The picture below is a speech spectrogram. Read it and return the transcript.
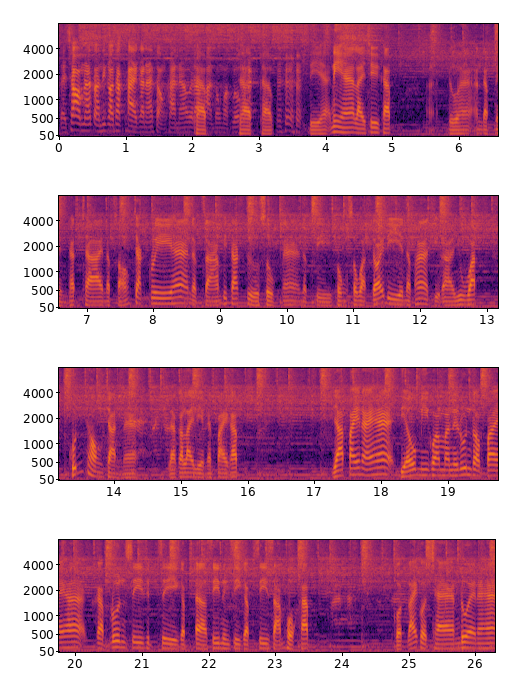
แต่ชอบนะตอนที่เขาทักทายกันนะสองคันนะเวลาครับ ผ่านตรงหมักลุกครับครับ ดีฮะนี่ฮะรายชื่อครับอะดูฮะอันดับหนึ่งทัชชายอันดับสองจักรีฮะอันดับสามพิทักษ์อยู่สุขนะฮะอันดับสี่ธงสวัสดิ์ย้อยดี อันดับห้าจิรายุวัฒน์คุ้นทองจันทร์นะฮะแล้วก็ไล่เรียงกันไปครับ อย่าไปไหนฮะ เดี๋ยวมีความมันในรุ่นต่อไปฮะ กับรุ่น C14 กับเอ่อ C14 กับ C36 ครับ กดไลค์กดแชร์กันด้วยนะฮะ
